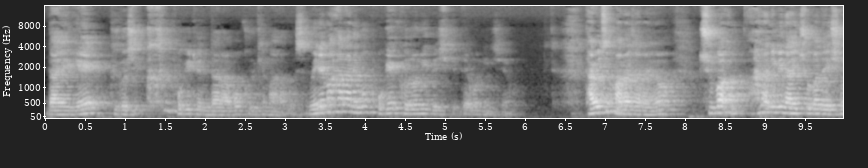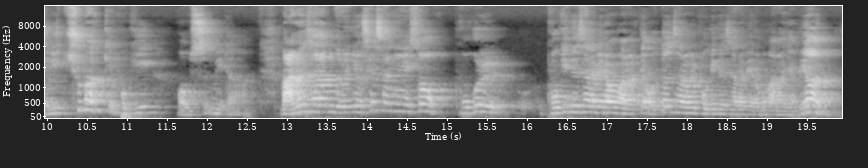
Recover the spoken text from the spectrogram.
나에게 그것이 큰 복이 된다라고 그렇게 말하고 있어요. 왜냐하면 하나님은 복의 근원이 되시기 때문이죠. 다윗은 말하잖아요. 주바, 하나님이 나의 주가 되시오니 주밖에 복이 없습니다. 많은 사람들은요, 세상에서 복을, 복 있는 사람이라고 말할 때 어떤 사람을 복 있는 사람이라고 말하냐면,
